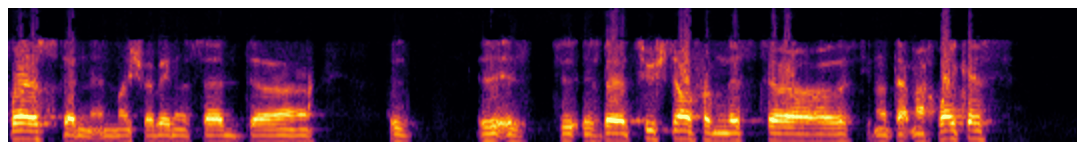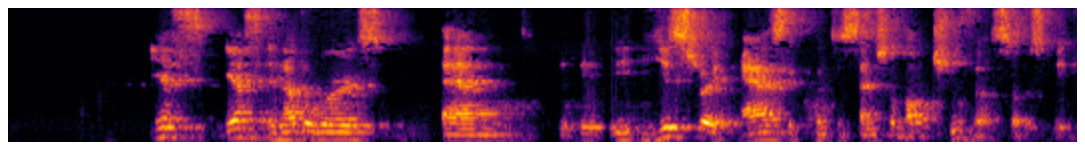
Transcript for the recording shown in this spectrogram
first, and and Moshe Rabbeinu said, uh, is, is is there a two from this to you know that machlekes? Yes, yes. In other words, um, Yisro as the quintessential Baal Tshuva, so to speak,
